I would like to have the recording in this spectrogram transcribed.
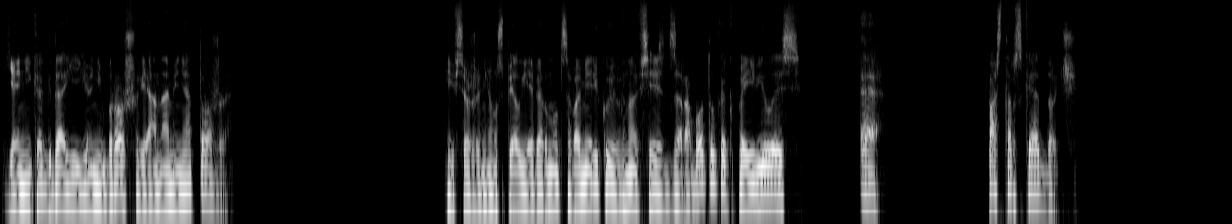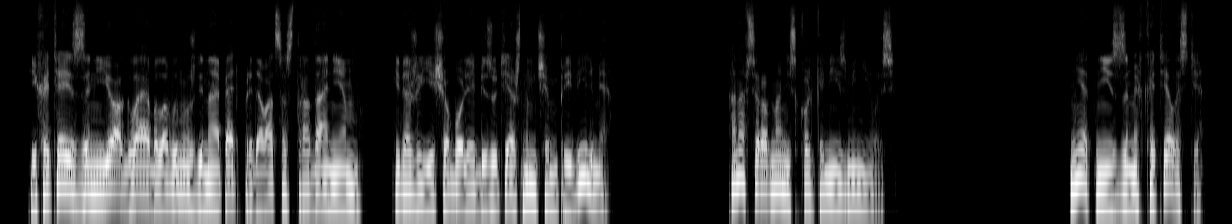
Я никогда ее не брошу, и она меня тоже. И все же не успел я вернуться в Америку и вновь сесть за работу, как появилась Э, пасторская дочь. И хотя из-за нее Аглая была вынуждена опять предаваться страданиям и даже еще более безутешным, чем при Вильме, она все равно нисколько не изменилась. Нет, не из-за мягкотелости.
